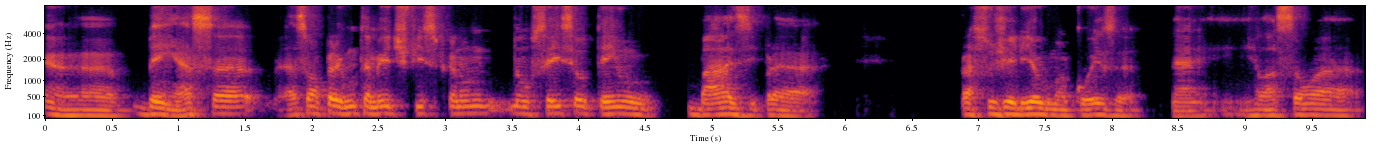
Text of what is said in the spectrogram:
É, bem, essa, essa é uma pergunta meio difícil, porque eu não, não sei se eu tenho base para sugerir alguma coisa né, em relação a,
